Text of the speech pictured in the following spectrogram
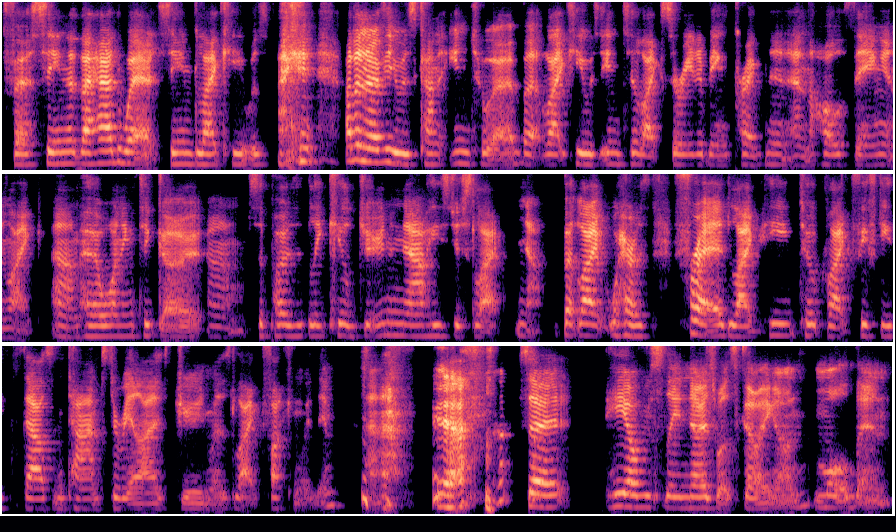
first scene that they had where it seemed like he was I, I don't know if he was kind of into her but like he was into like Serena being pregnant and the whole thing and like um her wanting to go um supposedly kill June and now he's just like no but like whereas Fred like he took like 50,000 times to realize June was like fucking with him. Uh, yeah. so he obviously knows what's going on more than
